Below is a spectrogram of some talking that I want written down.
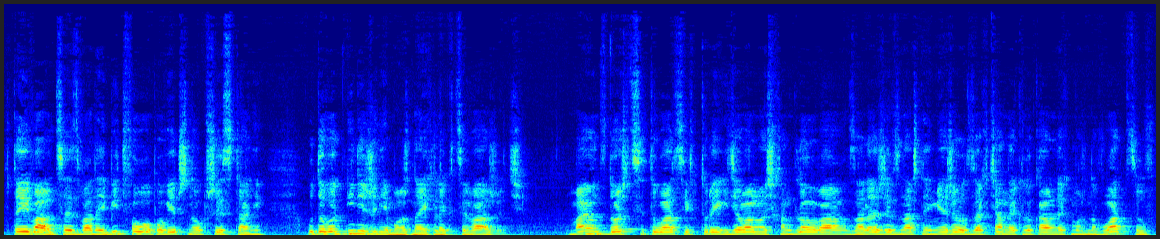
W tej walce, zwanej bitwą o powietrzną przystań, udowodnili, że nie można ich lekceważyć. Mając dość sytuacji, w której ich działalność handlowa zależy w znacznej mierze od zachcianek lokalnych możnowładców,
